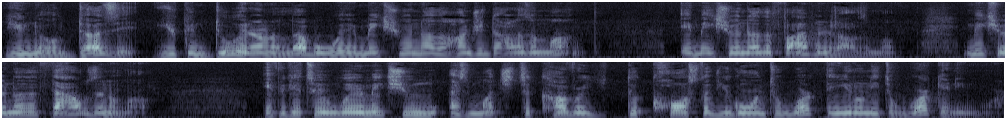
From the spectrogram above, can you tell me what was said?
you know, does it. You can do it on a level where it makes you another hundred dollars a month. It makes you another $500 a month. It makes you another 1000 a month. If you get to where it makes you as much to cover the cost of you going to work, then you don't need to work anymore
